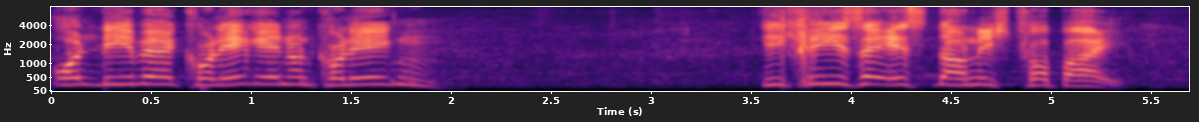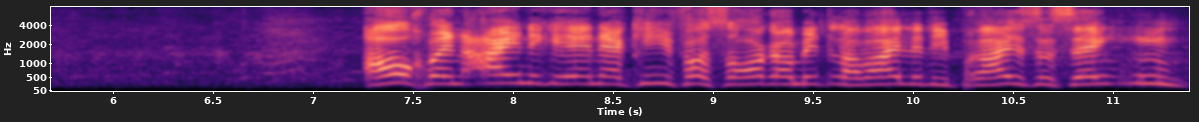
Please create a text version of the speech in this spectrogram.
Und liebe Kolleginnen und Kollegen, die Krise ist noch nicht vorbei. Auch wenn einige Energieversorger mittlerweile die Preise senken,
